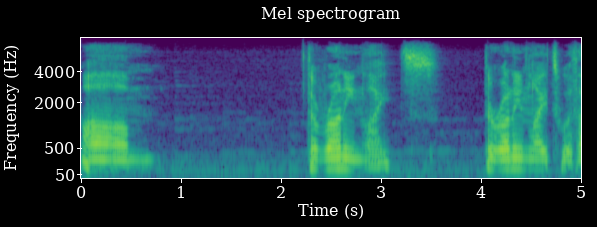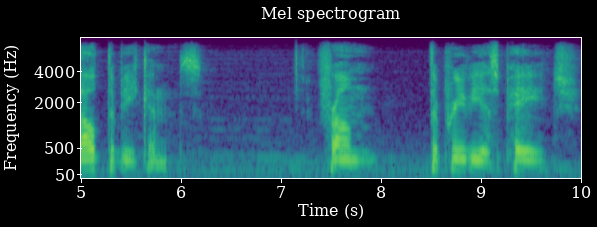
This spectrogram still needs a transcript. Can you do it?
um, the running lights, the running lights without the beacons from the previous page.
